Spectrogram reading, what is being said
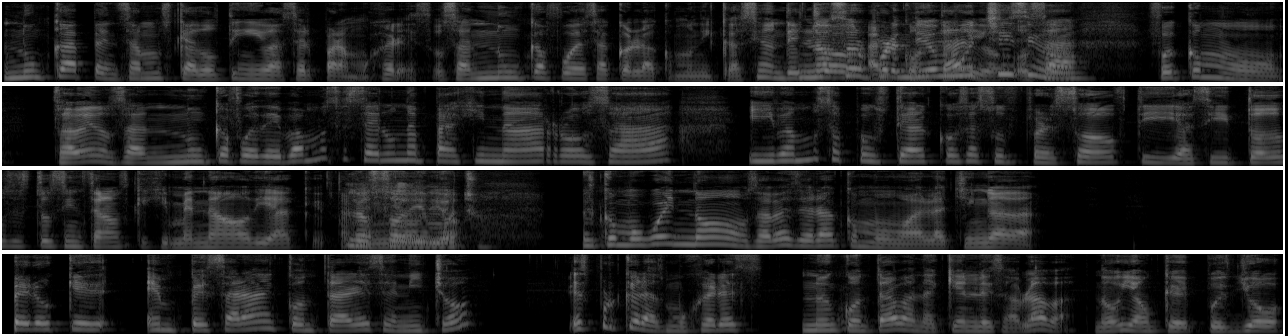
nunca pensamos que adulting iba a ser para mujeres. O sea, nunca fue esa con la comunicación. De hecho, Nos sorprendió muchísimo. O sea, fue como, ¿saben? O sea, nunca fue de vamos a hacer una página rosa y vamos a postear cosas super soft y así todos estos Instagrams que Jimena odia, que también Los odio mucho. Es como, güey, no, ¿sabes? Era como a la chingada. Pero que empezara a encontrar ese nicho es porque las mujeres no encontraban a quién les hablaba, ¿no? Y aunque pues yo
